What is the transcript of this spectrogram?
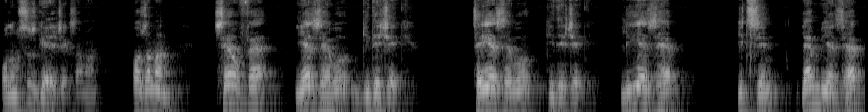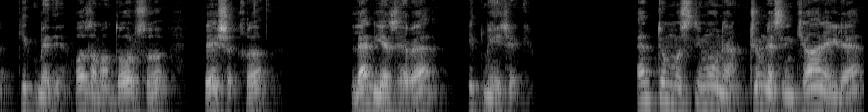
Olumsuz gelecek zaman. O zaman sevfe yezhebu gidecek. Seyezhebu gidecek. Li yezheb gitsin. Lem yezheb gitmedi. O zaman doğrusu B şıkkı len yezhebe gitmeyecek. Entüm muslimune cümlesinin kâne ile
